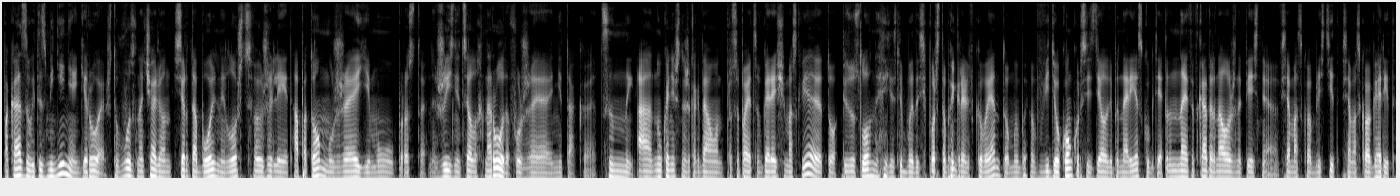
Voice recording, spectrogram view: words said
показывает изменения героя, что вот вначале он сердобольный, лошадь свою жалеет, а потом уже ему просто жизни целых народов уже не так э, ценны. А, ну, конечно же, когда он просыпается в горящей Москве, то, безусловно, если бы до сих пор с тобой играли в КВН, то мы бы в видеоконкурсе сделали бы нарезку, где на этот кадр наложена песня «Вся Москва блестит, вся Москва горит».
